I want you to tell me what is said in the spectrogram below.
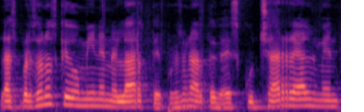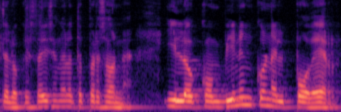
Las personas que dominen el arte, porque es un arte de escuchar realmente lo que está diciendo la otra persona y lo combinen con el poder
